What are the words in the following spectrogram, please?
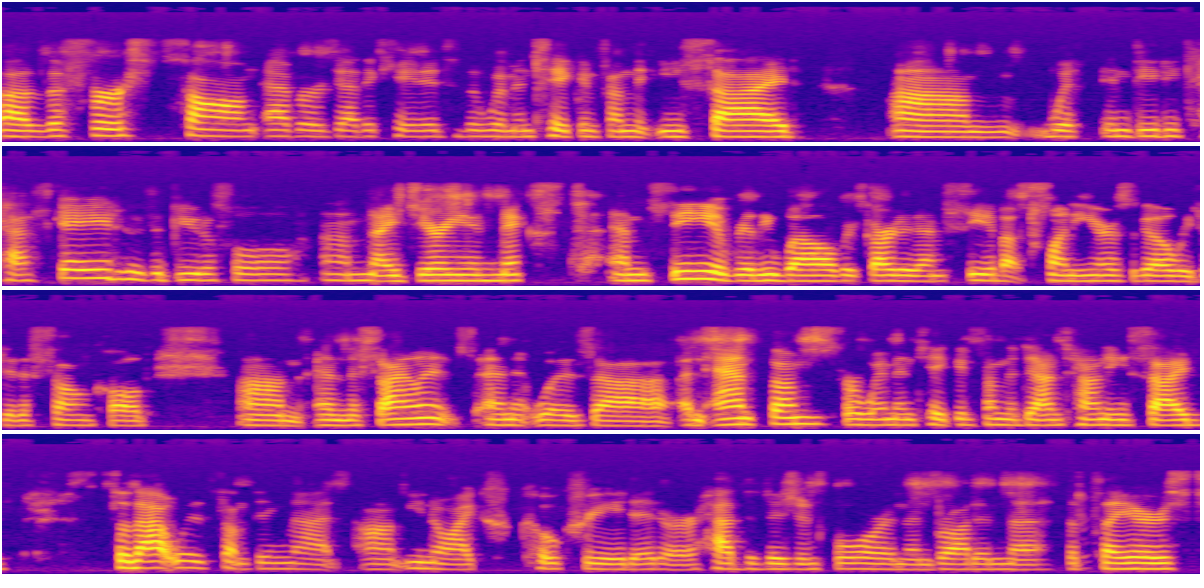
uh, the first song ever dedicated to the women taken from the East Side um, with Ndidi Cascade, who's a beautiful um, Nigerian mixed MC, a really well regarded MC. About 20 years ago, we did a song called um, "And the Silence," and it was uh, an anthem for women taken from the downtown East Side so that was something that um, you know I co-created or had the vision for, and then brought in the the players.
